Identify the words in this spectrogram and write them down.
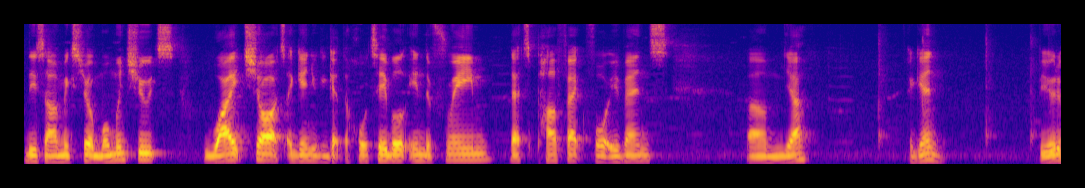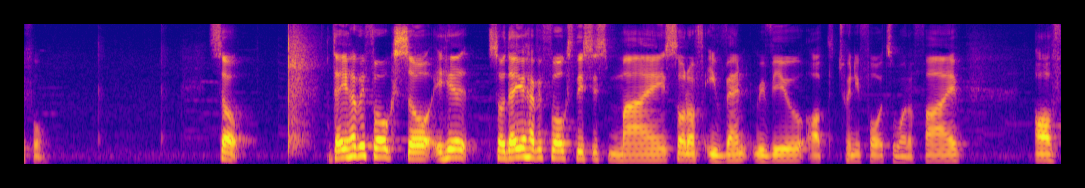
These are a mixture of moment shoots, wide shots. Again, you can get the whole table in the frame. That's perfect for events. Um, yeah, again, beautiful. So there you have it folks so here so there you have it folks this is my sort of event review of the 24 to 105 of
